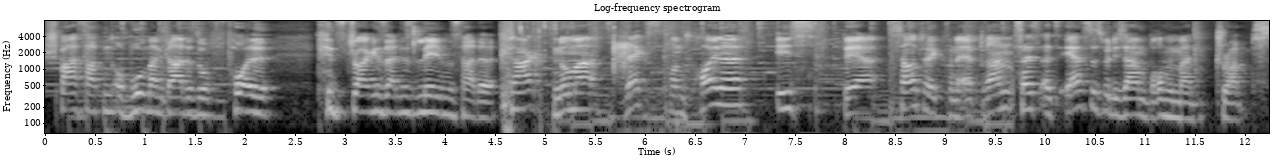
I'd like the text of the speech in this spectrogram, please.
Spaß hatten, obwohl man gerade so voll den Struggle seines Lebens hatte. Tag Nummer 6 und heute ist der Soundtrack von der App dran. Das heißt, als erstes würde ich sagen, brauchen wir mal Drums.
